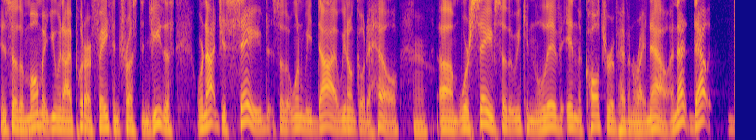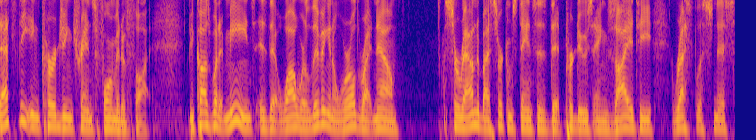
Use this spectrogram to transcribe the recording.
And so the moment you and I put our faith and trust in Jesus, we're not just saved so that when we die, we don't go to hell. Yeah. Um, we're saved so that we can live in the culture of heaven right now. And that that that's the encouraging transformative thought. Because what it means is that while we're living in a world right now surrounded by circumstances that produce anxiety, restlessness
